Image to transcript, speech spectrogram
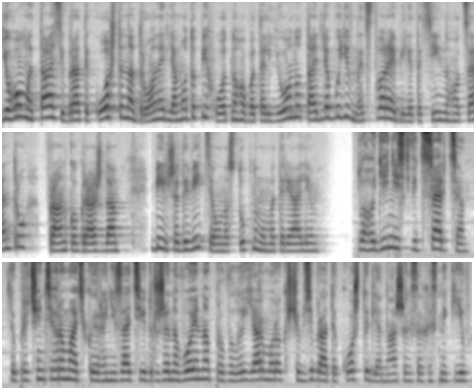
Його мета зібрати кошти на дрони для мотопіхотного батальйону та для будівництва реабілітаційного центру Франко Гражда. Більше дивіться у наступному матеріалі. Благодійність від серця. Доброчинці громадської організації Дружина воїна провели ярмарок, щоб зібрати кошти для наших захисників.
